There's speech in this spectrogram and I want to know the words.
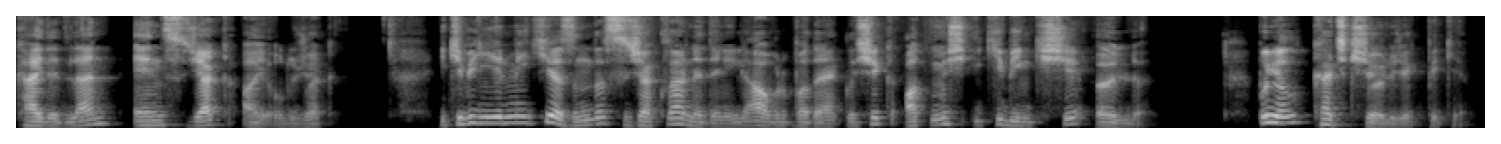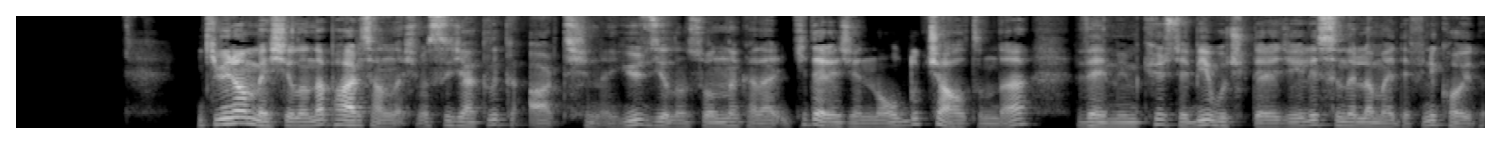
kaydedilen en sıcak ay olacak. 2022 yazında sıcaklar nedeniyle Avrupa'da yaklaşık 62 bin kişi öldü. Bu yıl kaç kişi ölecek peki? 2015 yılında Paris Anlaşması sıcaklık artışını 100 yılın sonuna kadar 2 derecenin oldukça altında ve mümkünse 1,5 dereceyle sınırlama hedefini koydu.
